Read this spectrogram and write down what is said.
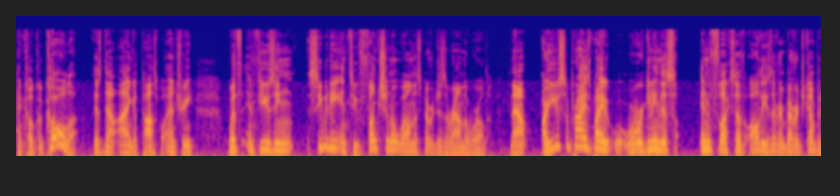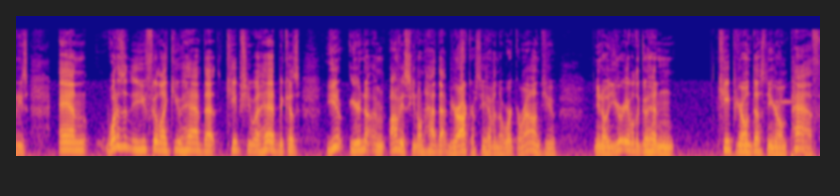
And Coca Cola is now eyeing a possible entry with infusing CBD into functional wellness beverages around the world. Now, are you surprised by where we're getting this influx of all these different beverage companies? And what is it that you feel like you have that keeps you ahead? Because you you're not um, obviously you don't have that bureaucracy having to work around you. You know, you're able to go ahead and keep your own destiny, your own path.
